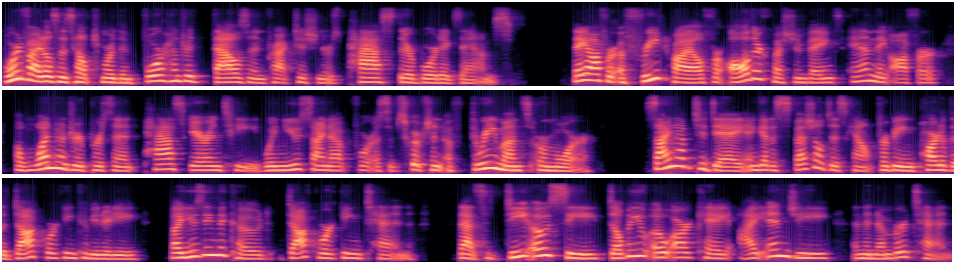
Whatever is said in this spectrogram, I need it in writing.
Board Vitals has helped more than 400,000 practitioners pass their board exams. They offer a free trial for all their question banks and they offer a 100% pass guarantee when you sign up for a subscription of three months or more. Sign up today and get a special discount for being part of the Doc Working community by using the code DocWorking10. That's D O C W O R K I N G and the number 10.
